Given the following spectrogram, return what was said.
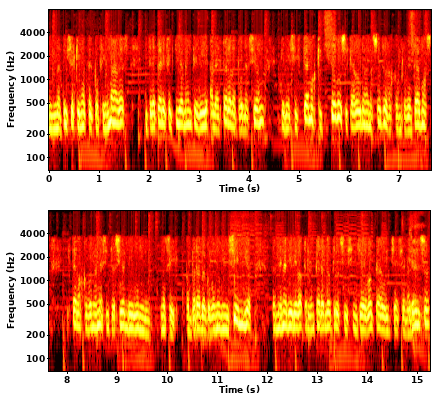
noticias que no están confirmadas y tratar efectivamente de alertar a la población que necesitamos que todos y cada uno de nosotros nos comprometamos. Estamos como en una situación de un, no sé, compararlo como en un incendio, donde nadie le va a preguntar al otro si es hincha de Boca o hincha de San Lorenzo,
